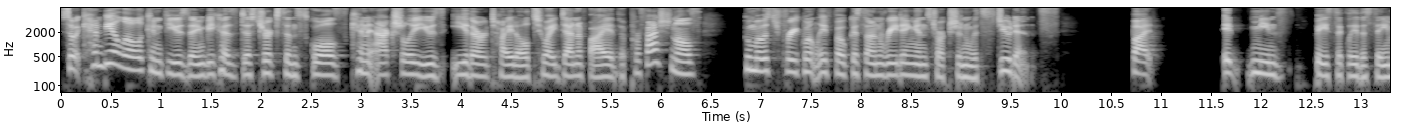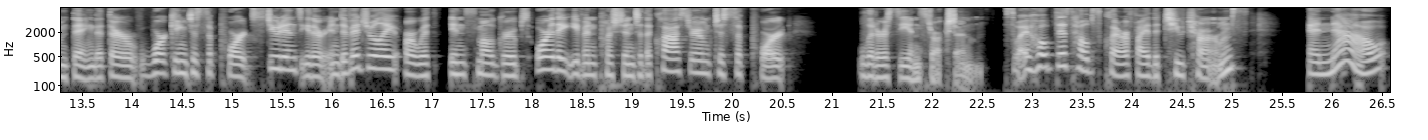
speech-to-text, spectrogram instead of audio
So it can be a little confusing because districts and schools can actually use either title to identify the professionals who most frequently focus on reading instruction with students. But it means basically the same thing that they're working to support students either individually or within small groups, or they even push into the classroom to support literacy instruction. So I hope this helps clarify the two terms. And now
